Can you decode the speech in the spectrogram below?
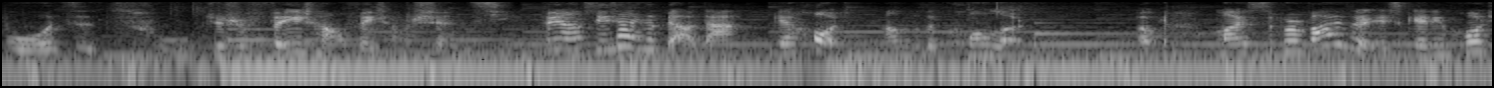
脖子粗，就是非常非常生气，非常形象一个表达。get hot under the collar。Okay, my supervisor is getting hot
